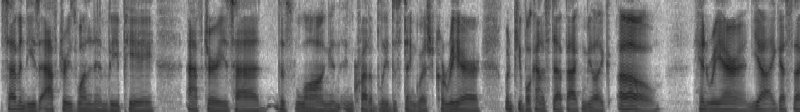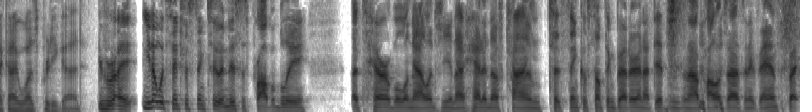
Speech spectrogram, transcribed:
70s after he's won an MVP, after he's had this long and incredibly distinguished career, when people kind of step back and be like, oh, Henry Aaron, yeah, I guess that guy was pretty good. Right. You know what's interesting too, and this is probably a terrible analogy, and I had enough time to think of something better, and I didn't, and I apologize in advance. But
